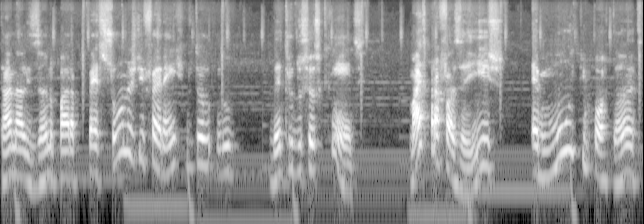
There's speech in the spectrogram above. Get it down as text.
tá analisando para pessoas diferentes do, do, dentro dos seus clientes. Mas para fazer isso, é muito importante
